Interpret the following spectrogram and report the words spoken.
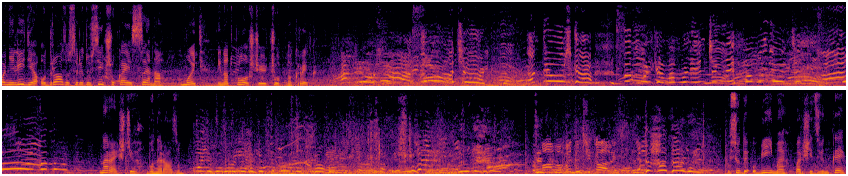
Пані Лідія одразу серед усіх шукає сина. Мить і над площею чутно крик. Синочок! Андрюшка! Синулька, мамулінчик, мамулінчик! Нарешті вони разом. Мамо, ви дочекались. Усюди обійми, перші дзвінки,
